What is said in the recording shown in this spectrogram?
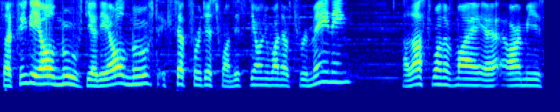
So I think they all moved. Yeah, they all moved except for this one. This is the only one that's remaining. I lost one of my uh, armies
